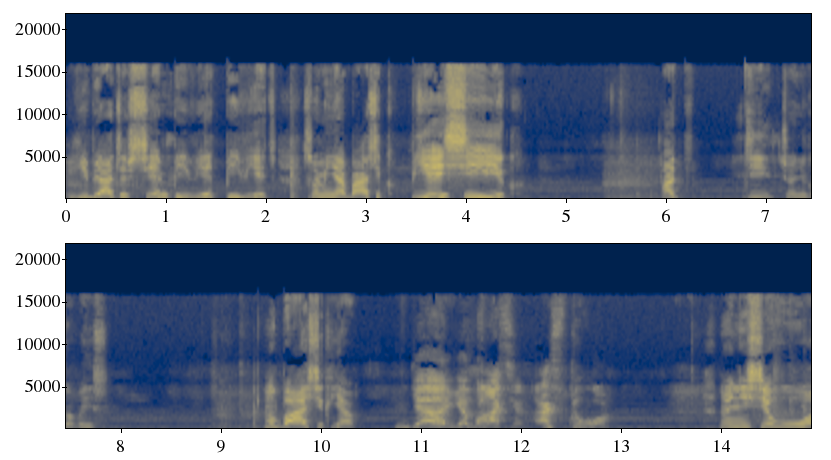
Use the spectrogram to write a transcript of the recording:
Ребята, всем привет, привет. С вами я Басик, Песик. А ты что не говоришь? Ну, Басик я. Я, я Басик. А что? Ну, ничего.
